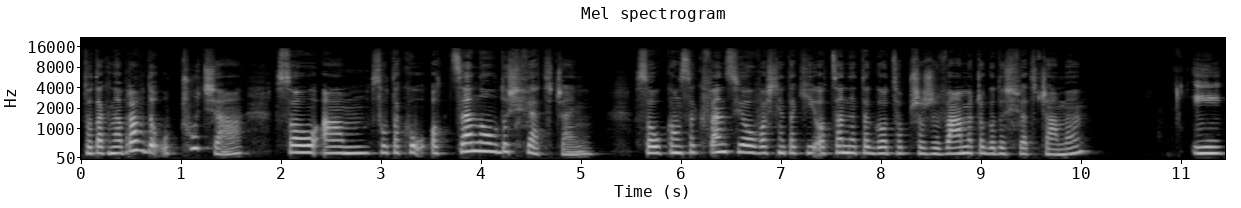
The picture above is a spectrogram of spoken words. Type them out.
to tak naprawdę uczucia są, są taką oceną doświadczeń, są konsekwencją właśnie takiej oceny tego, co przeżywamy, czego doświadczamy. I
